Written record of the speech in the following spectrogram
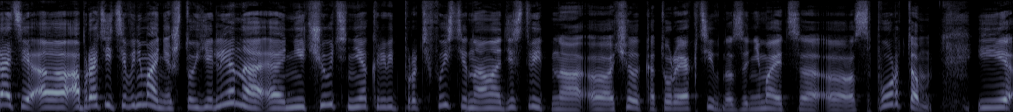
Кстати, э, обратите внимание, что Елена э, ничуть не кривит против истины. Она действительно э, человек, который активно занимается э, спортом. И,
